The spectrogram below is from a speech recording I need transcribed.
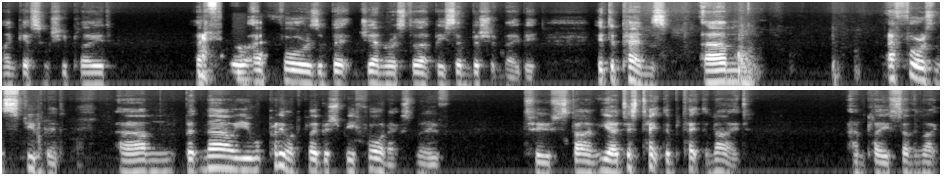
I'm guessing she played. F4, F4 is a bit generous to that piece, and bishop maybe. It depends. Um, F4 isn't stupid, um, but now you probably want to play bishop b4 next move to style. Yeah, just take the take the knight and play something like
